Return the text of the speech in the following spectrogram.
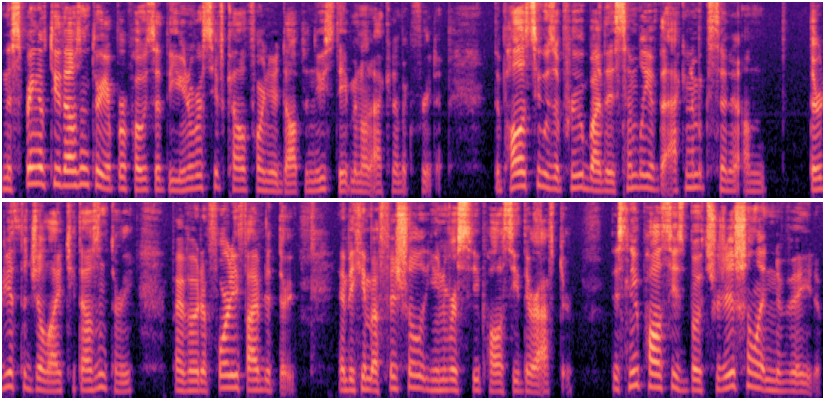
In the spring of 2003, it proposed that the University of California adopt a new statement on academic freedom. The policy was approved by the Assembly of the Academic Senate on 30th of July 2003 by a vote of 45 to 3 and became official university policy thereafter. This new policy is both traditional and innovative.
